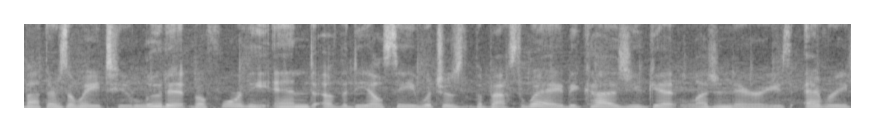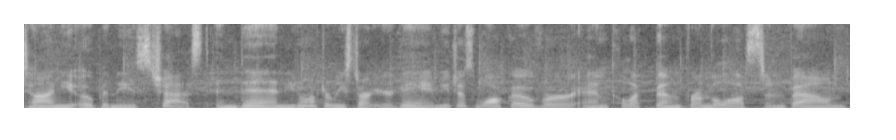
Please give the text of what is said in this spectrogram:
But there's a way to loot it before the end of the DLC, which is the best way because you get legendaries every time you open these chests, and then you don't have to restart your game. You just walk over and collect them from the Lost and Found.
